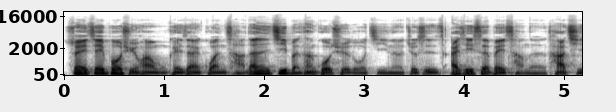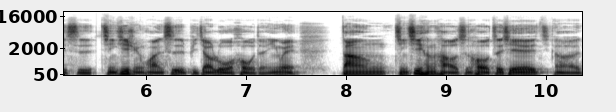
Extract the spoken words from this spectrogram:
所以这一波循环我们可以再观察，但是基本上过去的逻辑呢，就是 IC 设备厂呢，它其实景气循环是比较落后的，因为当景气很好的时候，这些呃，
